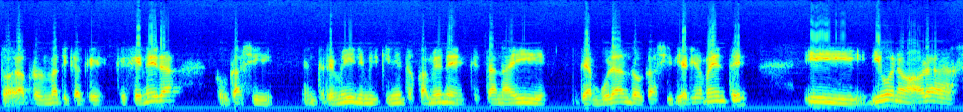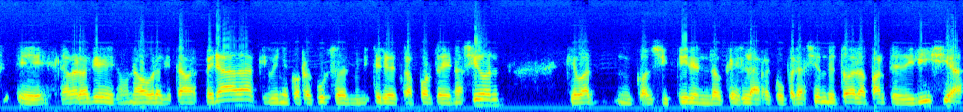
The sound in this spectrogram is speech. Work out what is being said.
toda la problemática que, que genera, con casi entre mil y mil quinientos camiones que están ahí deambulando casi diariamente. Y, y bueno, ahora eh, la verdad que es una obra que estaba esperada, que viene con recursos del Ministerio de Transporte de Nación, que va a consistir en lo que es la recuperación de toda la parte de edilicia,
